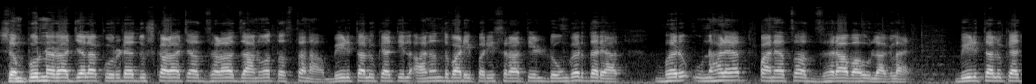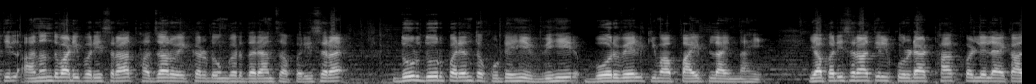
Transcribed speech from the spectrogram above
संपूर्ण राज्याला कोरड्या दुष्काळाच्या झळा जाणवत असताना बीड तालुक्यातील आनंदवाडी परिसरातील डोंगर दऱ्यात भर उन्हाळ्यात पाण्याचा झरा वाहू लागलाय. बीड तालुक्यातील आनंदवाडी परिसरात हजारो एकर डोंगर दऱ्यांचा परिसर आहे. दूर दूरपर्यंत कुठेही विहीर बोरवेल किंवा पाईपलाईन नाही. या परिसरातील कोरड्या ठाक पडलेल्या एका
